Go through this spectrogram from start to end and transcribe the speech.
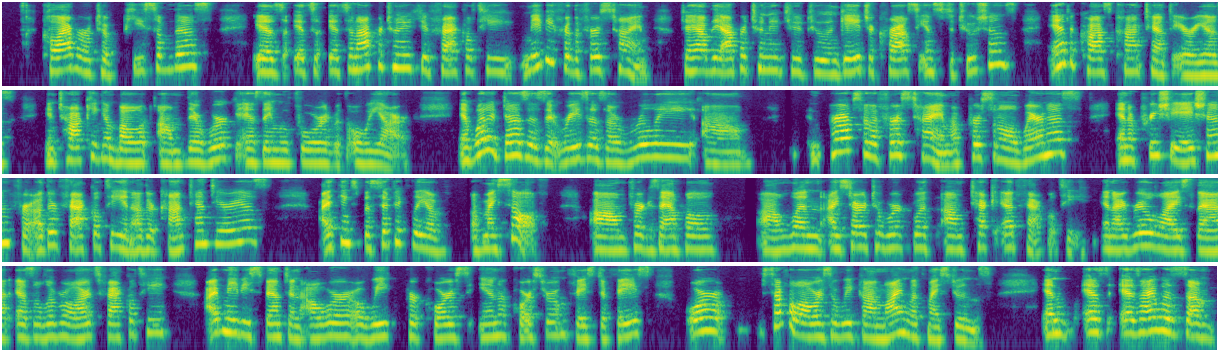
collaborative piece of this is it's it's an opportunity for faculty, maybe for the first time, to have the opportunity to, to engage across institutions and across content areas in talking about um, their work as they move forward with OER. And what it does is it raises a really, um, perhaps for the first time, a personal awareness and appreciation for other faculty and other content areas. I think specifically of, of myself. Um, for example, uh, when I started to work with um, tech ed faculty. And I realized that as a liberal arts faculty, I've maybe spent an hour a week per course in a course room face to face or several hours a week online with my students. And as, as I was um,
